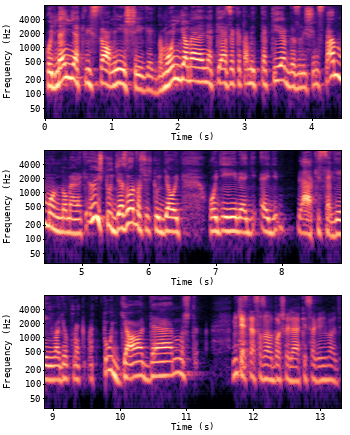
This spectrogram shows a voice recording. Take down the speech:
hogy menjek vissza a mélységekbe, mondjam el neki ezeket, amit te kérdezel, és én ezt nem mondom el neki. Ő is tudja, az orvos is tudja, hogy, hogy én egy, egy lelki szegény vagyok, meg, meg tudja, de most... Mit tesz az bocs, hogy lelki szegény vagy?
